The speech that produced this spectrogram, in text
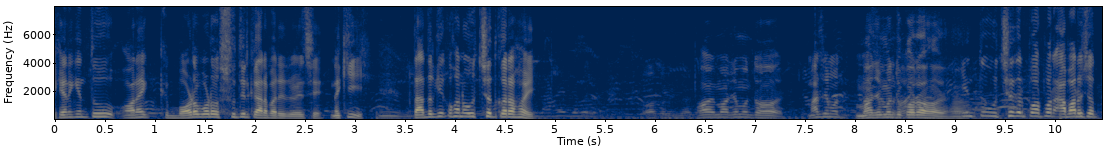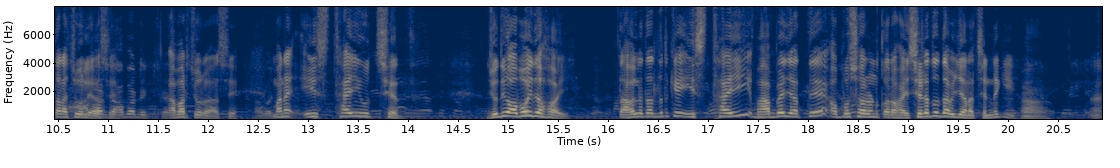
এখানে কিন্তু অনেক বড় বড় সুতির কারবারি রয়েছে নাকি? তাদেরকে কখনো উচ্ছেদ করা হয়? হয় মাঝে মধ্যে হয়। মাঝে মধ্যে মাঝে মধ্যে করা হয় হ্যাঁ। কিন্তু উচ্ছেদের পর পর আবারও তারা চলে আসে। আবার চলে আসে। মানে স্থায়ী উচ্ছেদ যদি অবৈধ হয় তাহলে তাদেরকে স্থায়ীভাবে যাতে অপসারণ করা হয় সেটা তো দাবি জানাচ্ছেন নাকি? হ্যাঁ। আহ,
